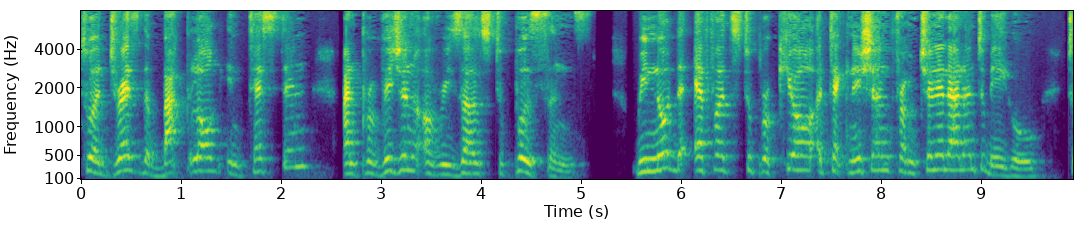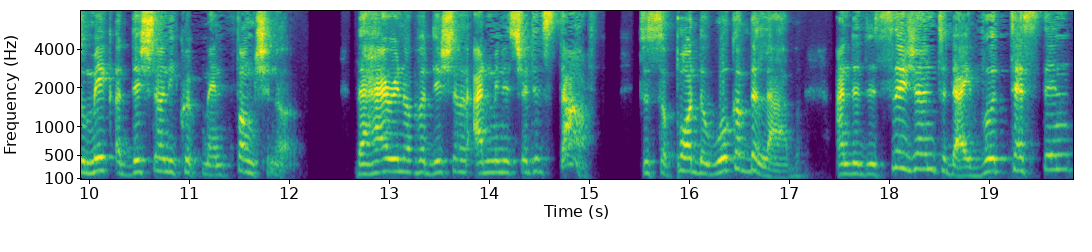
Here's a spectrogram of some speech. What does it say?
to address the backlog in testing and provision of results to persons. We note the efforts to procure a technician from Trinidad and Tobago to make additional equipment functional, the hiring of additional administrative staff to support the work of the lab, and the decision to divert testing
